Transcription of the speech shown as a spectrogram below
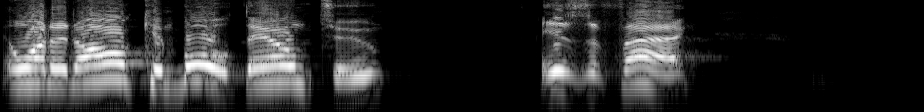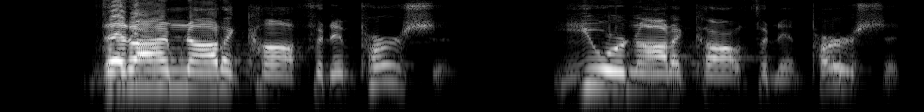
And what it all can boil down to is the fact that I'm not a confident person. You are not a confident person.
